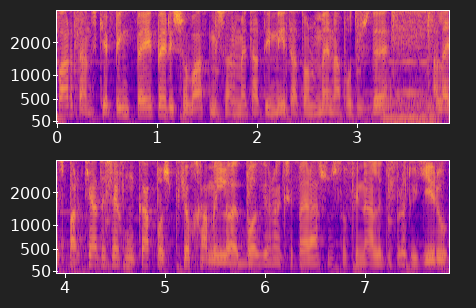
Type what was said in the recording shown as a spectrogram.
Spartans και Pink Paper ισοβάθμισαν μετά την ήττα των μεν από τους δε, αλλά οι Σπαρτιάτες έχουν κάπως πιο χαμηλό εμπόδιο να ξεπεράσουν στο φινάλε του πρώτου γύρου,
